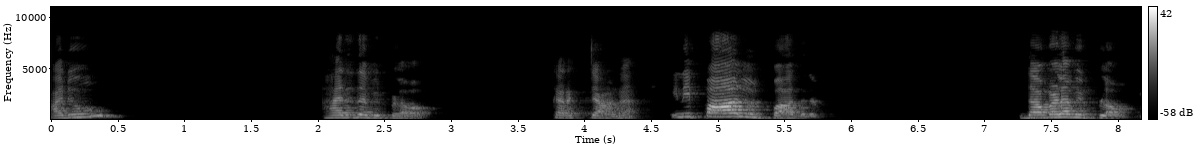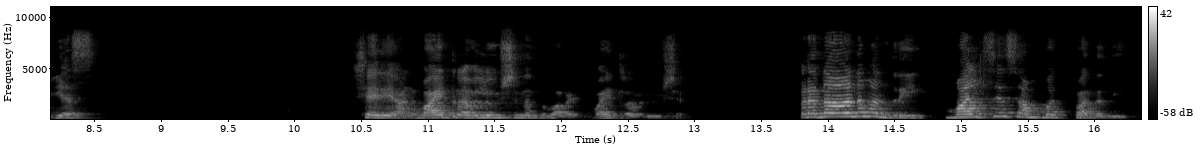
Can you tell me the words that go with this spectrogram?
അനു? ഹരിത വിപ്ലവം. കറക്റ്റ് ആണ്. ഇനി പാൽ ഉൽപാദനം ധവള വിപ്ലവം. യെസ് ശരിയാണ്. വൈറ്റ് റെവല്യൂഷൻ എന്ന് പറയും. വൈറ്റ് റെവല്യൂഷൻ പ്രധാനമന്ത്രി മത്സ്യസമ്പദ് പദ്ധതി.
